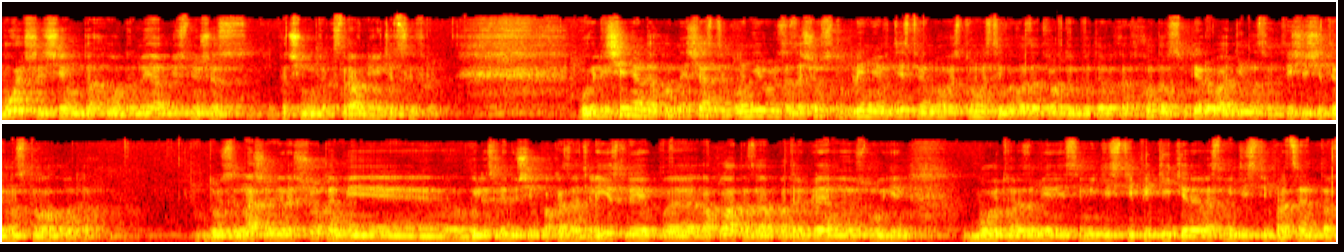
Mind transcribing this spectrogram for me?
больше, чем доходы. Ну, я объясню сейчас, почему так сравниваю эти цифры. Увеличение доходной части планируется за счет вступления в действие новой стоимости вывоза твердых бытовых отходов с 1.11.2014 года. То есть нашими расчетами были следующие показатели. Если э, оплата за потребляемые услуги будет в размере 75-80%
